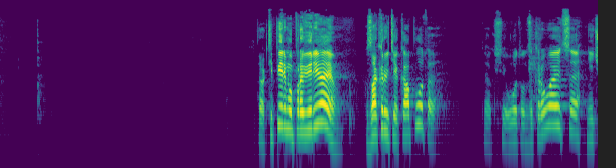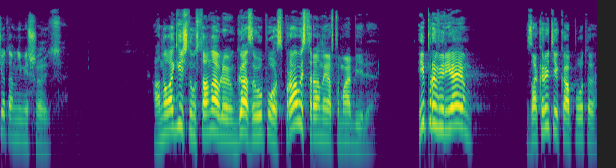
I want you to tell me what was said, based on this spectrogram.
Так, теперь мы проверяем закрытие капота. Так, все, вот он закрывается, ничего там не мешается. Аналогично устанавливаем газовый упор с правой стороны автомобиля и проверяем закрытие капота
